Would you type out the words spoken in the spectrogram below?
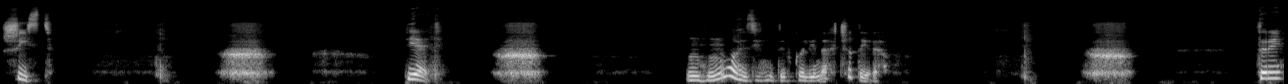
Шість. П'ять. Угу, ноги зігнуті в колінах. Чотири. Три.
